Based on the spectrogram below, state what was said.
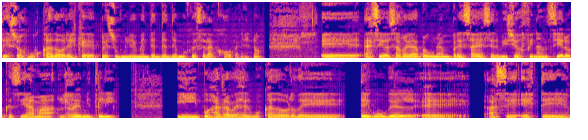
esos buscadores que presumiblemente entendemos que serán jóvenes, ¿no? Eh, ha sido desarrollada por una empresa de servicios financieros que se llama Remitly y pues a través del buscador de, Google eh, hace este,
